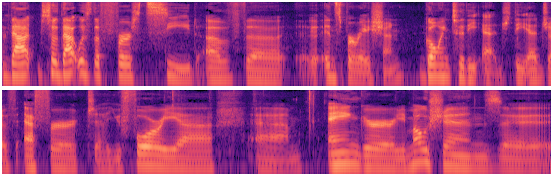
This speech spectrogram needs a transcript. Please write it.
that so that was the first seed of the uh, inspiration going to the edge the edge of effort uh, euphoria um, anger emotions uh,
